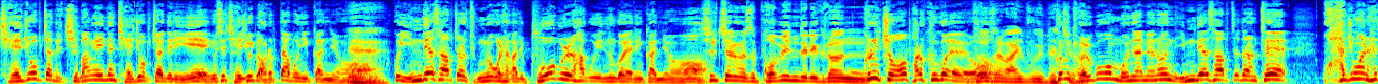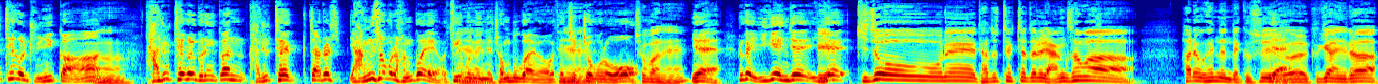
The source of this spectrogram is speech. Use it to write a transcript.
제조업자들 지방에 있는 제조업자들이 요새 제조업이 어렵다 보니까요. 예. 그 임대사업자로 등록을 해가지고 부업을 하고 있는 거예요, 그러니까요. 실제로 그래서 법인들이 그런 그렇죠, 바로 그거예요. 부동산을 많이 구입했죠. 그럼 결국은 뭐냐면은 임대사업자들한테 과중한 혜택을 주니까 어. 다주택을 그러니까 다주택자를 양성을 한 거예요. 어떻게 예. 보면요, 정부가요, 대책적으로. 예. 초반에. 예. 그러니까 이게 이제 이게 이게 기존의 다주택자들을 양성화 하려고 했는데 그 수익을 그게 아니라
